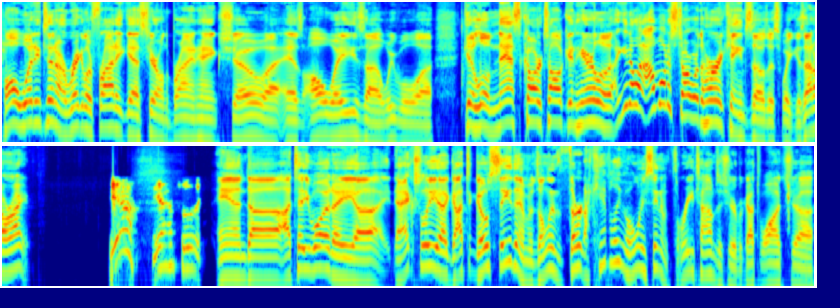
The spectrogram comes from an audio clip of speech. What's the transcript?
Paul Whittington, our regular Friday guest here on the Brian Hanks Show. Uh, as always, uh, we will uh, get a little NASCAR talk in here. A little, you know what? I want to start with the Hurricanes though this week. Is that all right? Yeah, yeah, absolutely. And uh, I tell you what, I uh, actually uh, got to go see them. It was only the third. I can't believe I've only seen them three times this year, but got to watch uh,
